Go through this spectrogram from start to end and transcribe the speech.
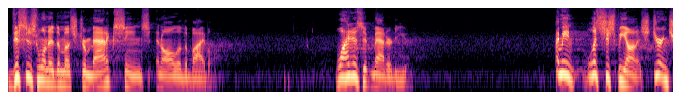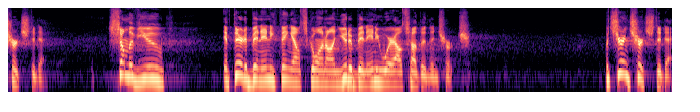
this is one of the most dramatic scenes in all of the Bible. Why does it matter to you? I mean, let's just be honest. You're in church today. Some of you, if there'd have been anything else going on, you'd have been anywhere else other than church. But you're in church today.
